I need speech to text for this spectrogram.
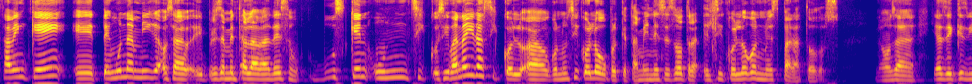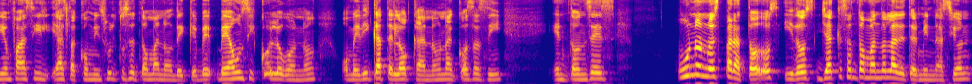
¿saben qué? Eh, tengo una amiga, o sea, eh, precisamente hablaba de eso, busquen un psicólogo, si van a ir a con un psicólogo, porque también esa es otra, el psicólogo no es para todos. ¿No? O sea, ya sé que es bien fácil y hasta como insulto se toma, ¿no? De que ve, a un psicólogo, ¿no? O medícate loca, ¿no? Una cosa así. Entonces, uno, no es para todos y dos, ya que están tomando la determinación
